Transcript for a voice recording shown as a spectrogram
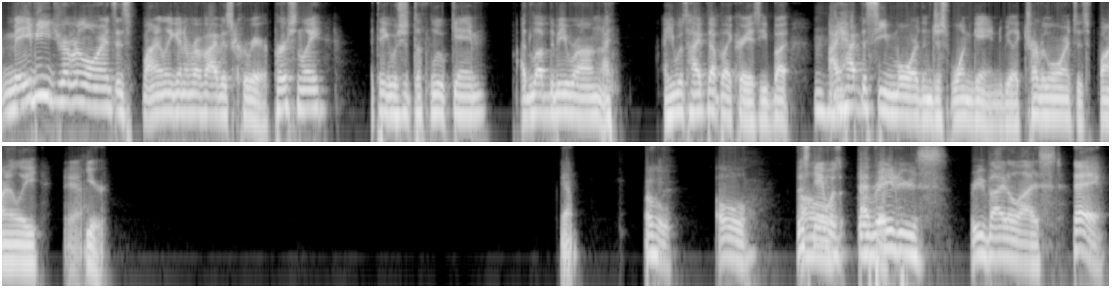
Maybe Trevor Lawrence is finally going to revive his career. Personally, I think it was just a fluke game. I'd love to be wrong. I he was hyped up like crazy, but Mhm. I have to see more than just one game to be like Trevor Lawrence is finally yeah. here. Yeah. Oh, Oh, this oh, game was the epic. Raiders revitalized. Hey,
